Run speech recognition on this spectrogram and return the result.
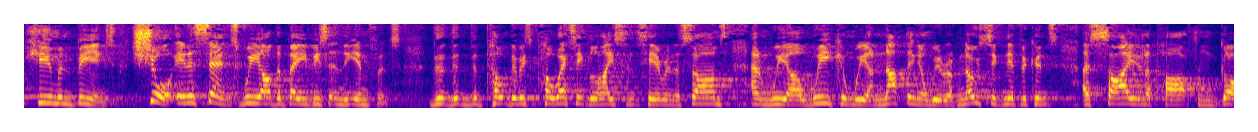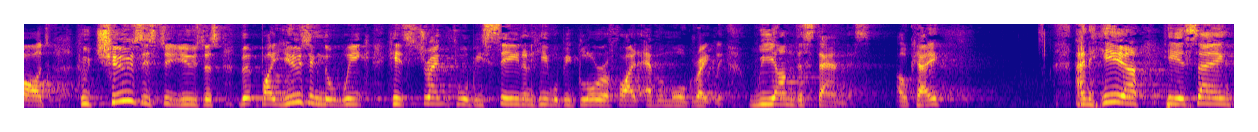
human beings. Sure, in a sense, we are the babies and the infants. The, the, the po- there is poetic license here in the Psalms, and we are weak and we are nothing and we are of no significance aside and apart from God, who chooses to use us, that by using the weak, His strength will be seen and He will be glorified ever more greatly. We understand this. Okay? And here he is saying,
